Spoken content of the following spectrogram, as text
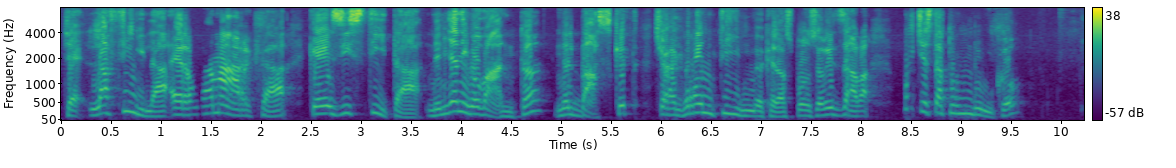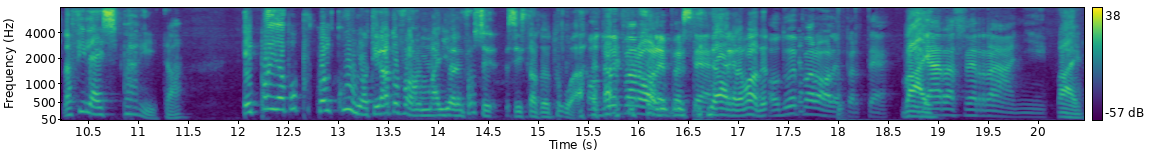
Cioè, la fila era una marca che è esistita negli anni 90 nel basket, c'era Grant Hill che la sponsorizzava, poi c'è stato un buco, la fila è sparita. E poi dopo qualcuno ha tirato fuori un maglione, forse sei stato tu. Ho due parole per te. Ho due parole per te. Vai. Chiara Ferragni. Vai.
